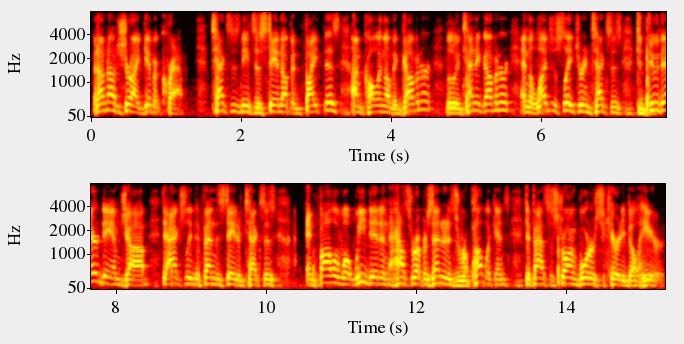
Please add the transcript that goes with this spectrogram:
but I'm not sure I give a crap. Texas needs to stand up and fight this. I'm calling on the governor, the lieutenant governor, and the legislature in Texas to do their damn job to actually defend the state of Texas and follow what we did in the House of Representatives Republicans to pass a strong border security bill here.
